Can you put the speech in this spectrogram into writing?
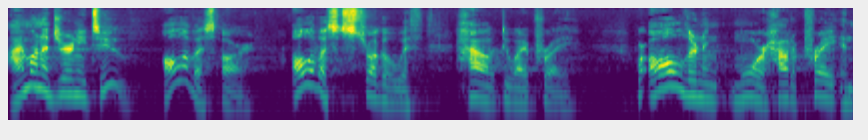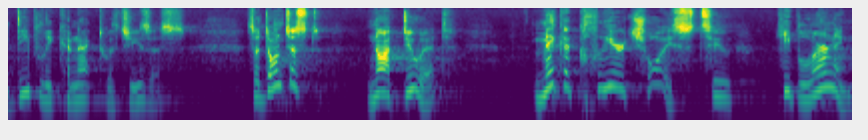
I'm on a journey too. All of us are. All of us struggle with how do I pray? We're all learning more how to pray and deeply connect with Jesus. So don't just not do it. Make a clear choice to keep learning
